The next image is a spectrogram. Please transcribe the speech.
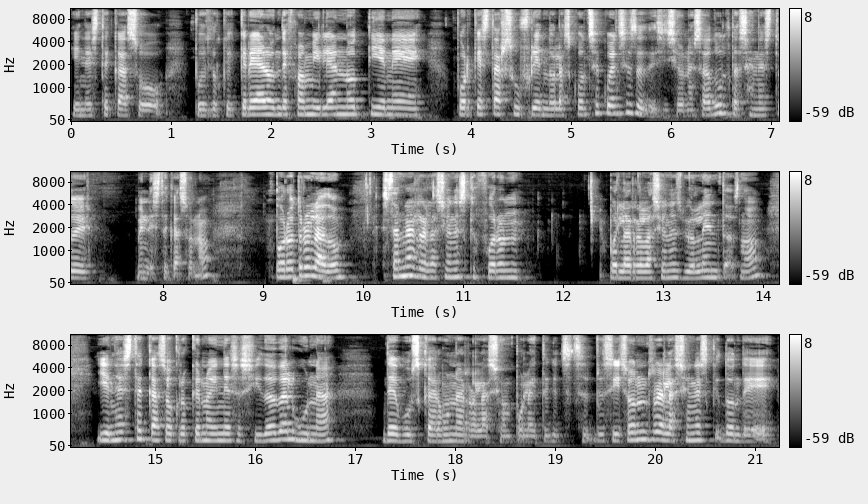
y en este caso, pues lo que crearon de familia no tiene por qué estar sufriendo las consecuencias de decisiones adultas, en este, en este caso, ¿no? Por otro lado, están las relaciones que fueron pues las relaciones violentas, ¿no? Y en este caso creo que no hay necesidad alguna de buscar una relación polite. Si son relaciones donde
